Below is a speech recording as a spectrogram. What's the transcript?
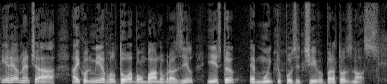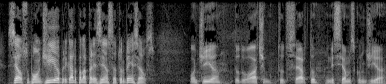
que realmente a, a economia voltou a bombar no Brasil e isto é muito positivo para todos nós. Celso, bom dia, obrigado pela presença. Tudo bem, Celso? Bom dia, tudo ótimo, tudo certo. Iniciamos com um dia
